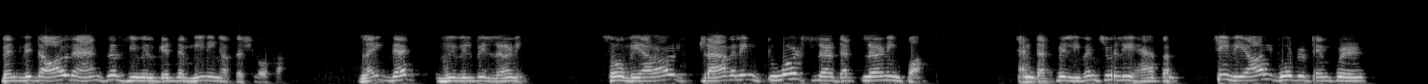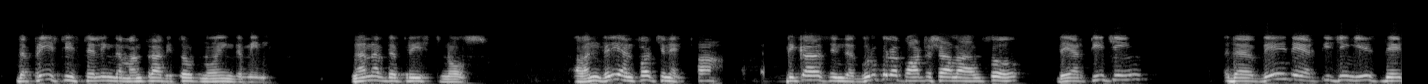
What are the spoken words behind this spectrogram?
When with all the answers you will get the meaning of the shloka like that we will be learning so we are all traveling towards that learning path. And that will eventually happen. See we all go to temple. The priest is telling the mantra without knowing the meaning. None of the priest knows. Very unfortunate. Ah. Because in the gurukula patashala also they are teaching the way they are teaching is they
